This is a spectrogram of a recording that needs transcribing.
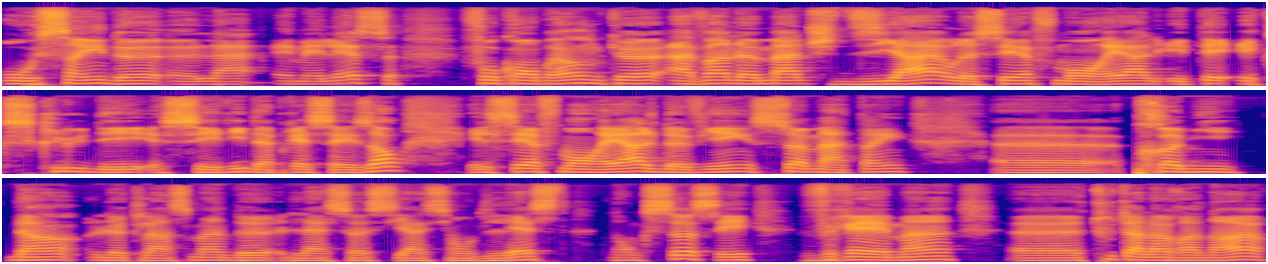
au sein de euh, la MLS. faut comprendre que avant le match d'hier, le CF Montréal était exclu des séries d'après-saison et le CF Montréal devient ce matin euh, premier dans le classement de l'association de l'Est. Donc ça, c'est vraiment euh, tout à leur honneur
